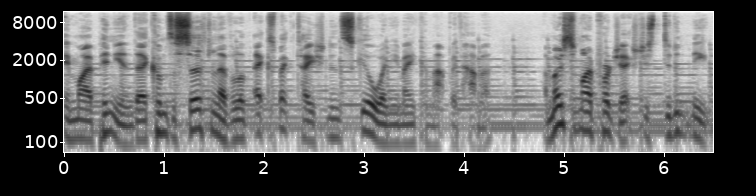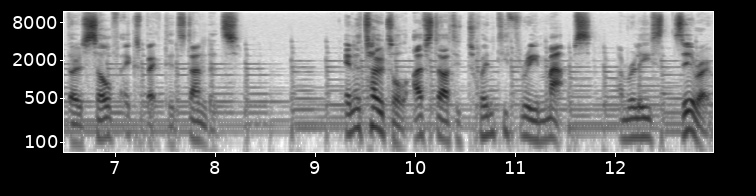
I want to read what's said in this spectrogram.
In my opinion, there comes a certain level of expectation and skill when you make a map with Hammer, and most of my projects just didn't meet those self-expected standards. In a total, I've started 23 maps and released zero.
